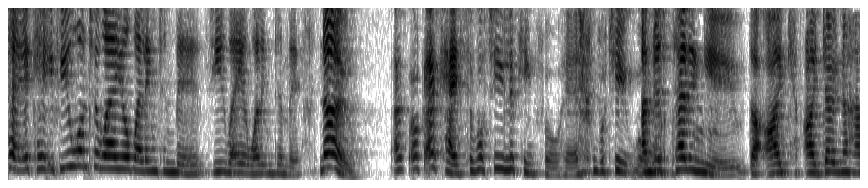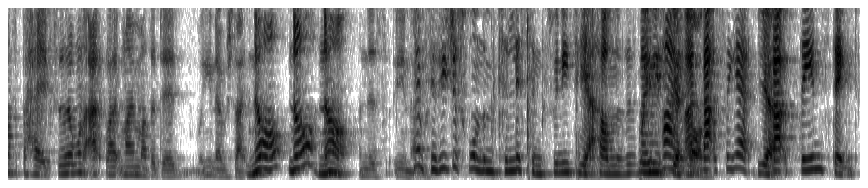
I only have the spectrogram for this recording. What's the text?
okay. Okay, if you want to wear your Wellington boots, you wear your Wellington boots. No, Okay, so what are you looking for here? What do you? What, I'm just telling you that I, I don't know how to behave because I don't want to act like my mother did. You know, she's like, no, no, no. And there's, you know. No, because you just want them to listen because we need to get Yeah, on. There's no we need to time. get Like, on. that's the yeah, Yeah. That's the instinct.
